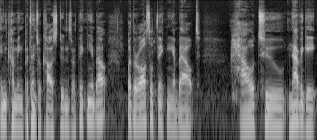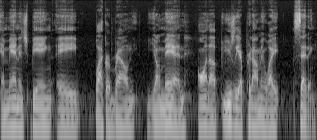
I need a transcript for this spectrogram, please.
incoming potential college students are thinking about, but they're also thinking about how to navigate and manage being a black or brown young man on a usually a predominantly white setting.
